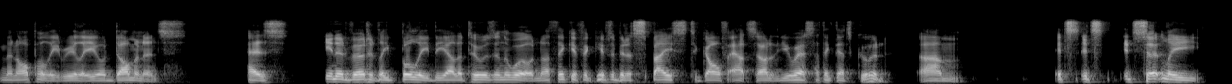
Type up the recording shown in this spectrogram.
monopoly, really, or dominance, has inadvertently bullied the other tours in the world. And I think if it gives a bit of space to golf outside of the US, I think that's good. Um, it's it's it's certainly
